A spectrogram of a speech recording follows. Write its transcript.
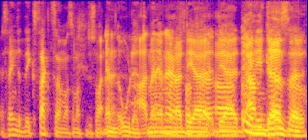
Jag säger inte att det är exakt samma som att du sa en ordet Ja, men nej, jag menar det är, det är, angränsar.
